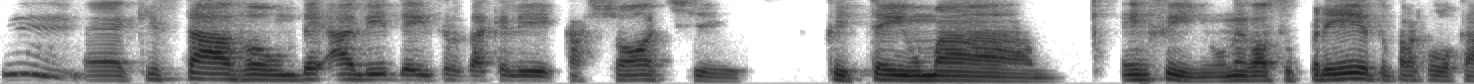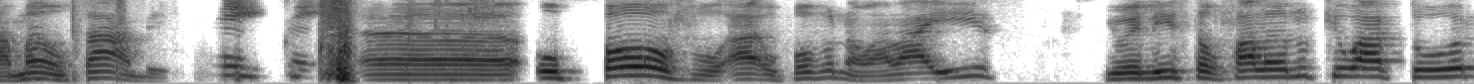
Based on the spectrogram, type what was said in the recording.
hum, é, que estavam de- ali dentro daquele caixote que tem uma, enfim, um negócio preto para colocar a mão, sabe? sei, sei. Ah, o povo, ah, o povo não, a Laís e o Eli estão falando que o Arthur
